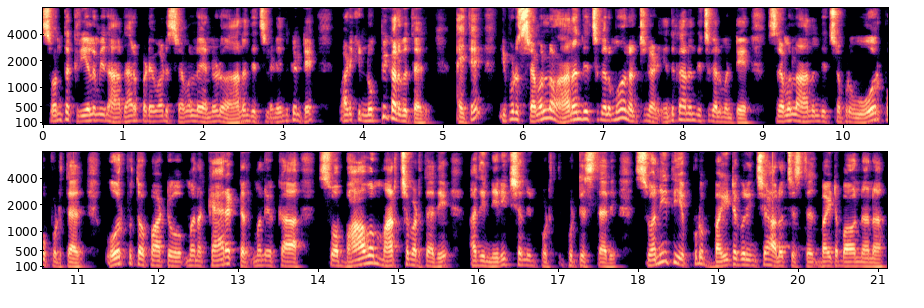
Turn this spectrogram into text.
సొంత క్రియల మీద ఆధారపడేవాడు శ్రమల్లో ఎన్నడూ ఆనందించలేడు. ఎందుకంటే వాడికి నొప్పి కలుగుతుంది. అయితే ఇప్పుడు శ్రమల్లో ఆనందించగలము అని అంటున్నాడు. ఎందుకు ఆనందించగలమంటే శ్రమల్లో ఆనందించినప్పుడు ఓర్పు పుడుతుంది. ఓర్పుతో పాటు మన క్యారెక్టర్ మన యొక్క స్వభావం మార్చబడుతుంది. అది నిరీక్షణని పుట్టిస్తుంది. స్వనీతి ఎప్పుడు బయట గురించే ఆలోచిస్తుంది. బయట బాగున్నానా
